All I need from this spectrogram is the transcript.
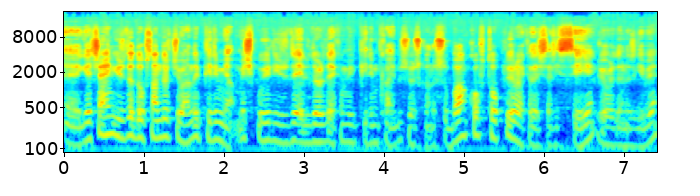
Ee, geçen yıl %94 civarında bir prim yapmış. Bu yıl %54'e yakın bir prim kaybı söz konusu. Bankof topluyor arkadaşlar hisseyi gördüğünüz gibi.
